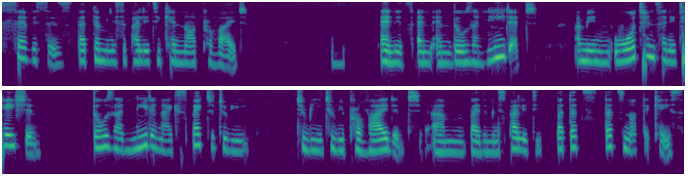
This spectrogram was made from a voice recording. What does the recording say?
services that the municipality cannot provide. And it's and, and those are needed. I mean, water and sanitation, those are needed and are expected to be to be to be provided um, by the municipality but that's that's not the case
